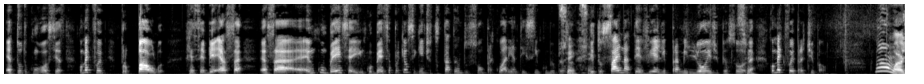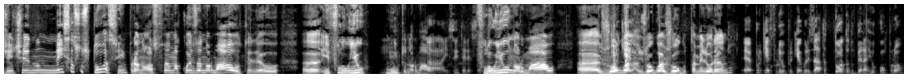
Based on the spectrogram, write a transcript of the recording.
É tudo com vocês. Como é que foi pro Paulo receber essa essa é incumbência, incumbência porque é o seguinte, tu tá dando som para 45 mil pessoas sim, sim. e tu sai na TV ali para milhões de pessoas, sim. né? Como é que foi para ti, Paulo? Não, a gente nem se assustou assim, para nós foi uma coisa normal, entendeu? Uh, e fluiu muito normal. Ah, isso é interessante. Fluiu normal. Uh, jogo, a, jogo a jogo tá melhorando. É, por que fluiu? Porque a gurizada toda do Beira Rio comprou?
